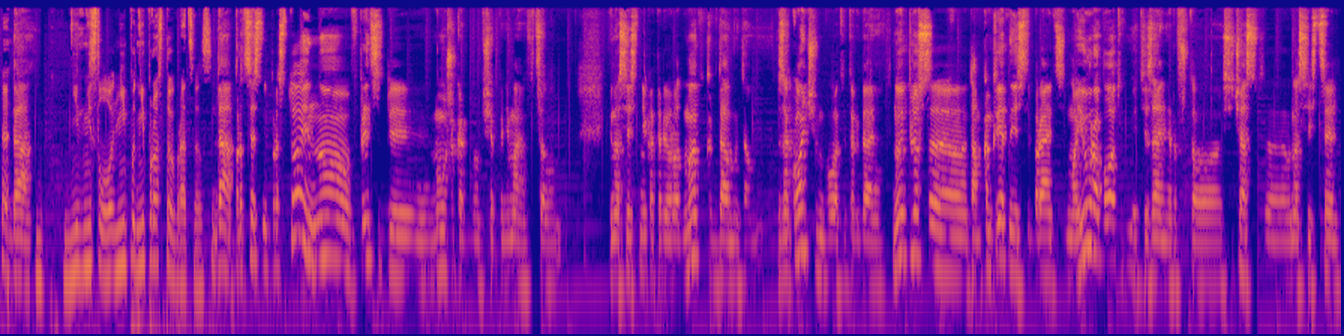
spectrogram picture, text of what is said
Да. Не, не, слово, не, не простой процесс. Да, процесс непростой, но, в принципе, мы уже как бы вообще понимаем в целом. У нас есть некоторый roadmap, когда мы там закончим, вот, и так далее. Ну и плюс, э, там, конкретно, если брать мою работу, дизайнеров, что сейчас э, у нас есть цель,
